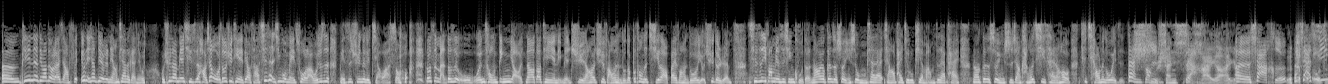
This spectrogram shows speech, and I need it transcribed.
嗯，坪林那个地方对我来讲，非有点像第二个娘家的感觉。我去那边，其实好像我都去田野调查，其实很辛苦，没错啦。我就是每次去那个脚啊、手啊，都是满都是蚊虫叮咬，然后到田野里面去，然后去访问很多的不同的耆老，拜访很多有趣的人。其实一方面是辛苦的，然后又跟着摄影师，我们现在想要拍纪录片嘛，我们正在拍，然后跟着摄影师这样扛着器材，然后去瞧那个位置。但是上山下海啊，哎呀，呃，下河下溪，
